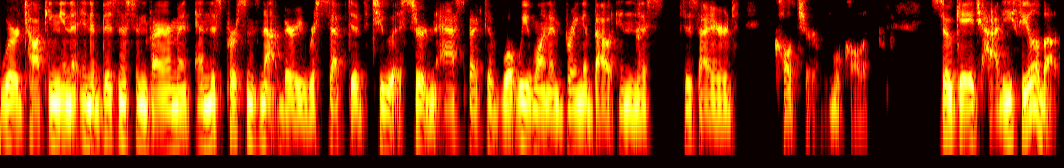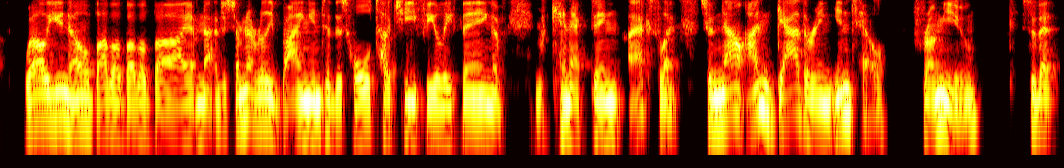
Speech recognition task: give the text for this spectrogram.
we're talking in a, in a business environment and this person's not very receptive to a certain aspect of what we want to bring about in this desired culture, we'll call it. So Gage, how do you feel about well, you know, blah, blah, blah, blah, blah. I'm not just, I'm not really buying into this whole touchy feely thing of connecting. Excellent. So now I'm gathering intel from you so that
